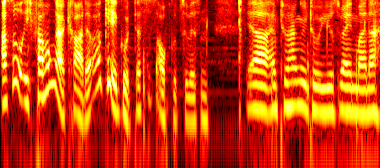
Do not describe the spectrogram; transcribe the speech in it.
Achso, ich verhungere gerade. Okay, gut, das ist auch gut zu wissen. Ja, I'm too hungry to use Rain Miner.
